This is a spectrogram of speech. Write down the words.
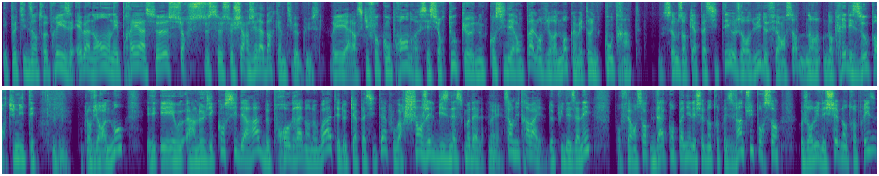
des petites entreprises, eh ben non, on est prêt à se, se charger la barque un petit peu plus. Oui, alors ce qu'il faut comprendre, c'est surtout que nous ne considérons pas l'environnement comme étant une contrainte. Nous sommes en capacité aujourd'hui de faire en sorte d'en créer des opportunités. Mhm. Donc l'environnement est, un levier considérable de progrès dans nos boîtes et de capacité à pouvoir changer le business model. Ça, on y travaille depuis des années pour faire en sorte d'accompagner les chefs d'entreprise. 28% aujourd'hui des chefs d'entreprise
